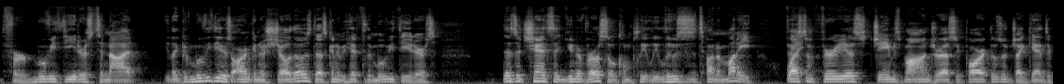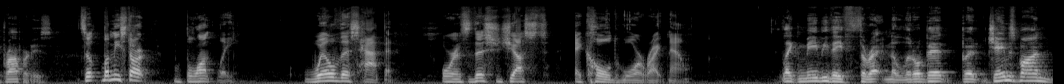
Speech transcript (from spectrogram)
for movie theaters to not like if movie theaters aren't going to show those, that's going to be hit for the movie theaters. There's a chance that Universal completely loses a ton of money. Fast and Furious, James Bond, Jurassic Park, those are gigantic properties. So let me start bluntly. Will this happen? Or is this just a Cold War right now? Like maybe they threaten a little bit, but James Bond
